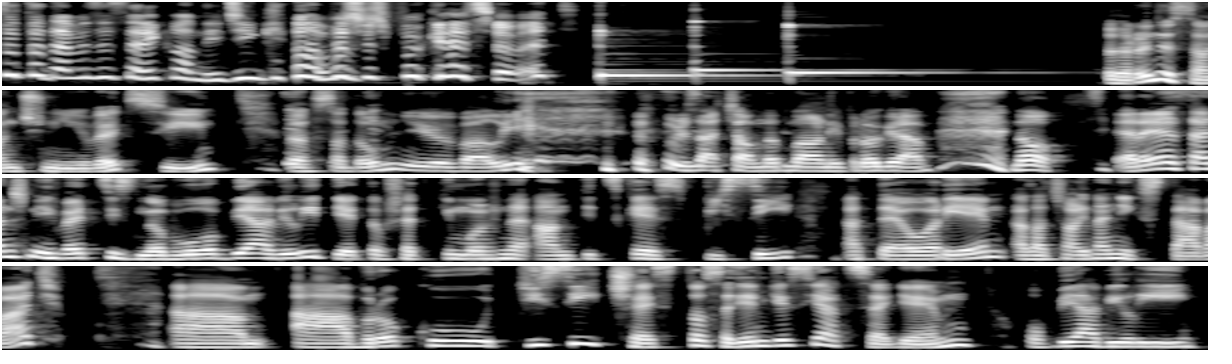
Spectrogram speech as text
tuto dáme zase reklamný jingle a môžeš pokračovať renesanční vedci eh, sa domnievali, už začal normálny program, no, renesanční vedci znovu objavili tieto všetky možné antické spisy a teórie a začali na nich stavať. A, a v roku 1677 objavili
